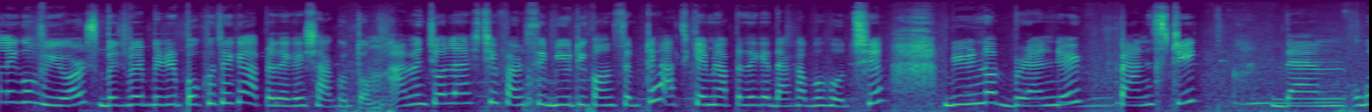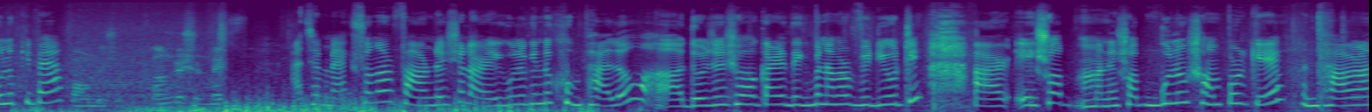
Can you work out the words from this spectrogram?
আলাইকুম ভিউয়ার্স বেজবাই বিডির পক্ষ থেকে আপনাদেরকে স্বাগতম। আমি চলে আসছি ফার্সি বিউটি কনসেপ্টে। আজকে আমি আপনাদেরকে দেখাবো হচ্ছে বিভিন্ন ব্র্যান্ডের প্যান স্টিক দেন ওগুলো কি ভাইয়া? ফাউন্ডেশন ফাউন্ডেশন আচ্ছা ম্যাক্সোনার ফাউন্ডেশন আর এগুলো কিন্তু খুব ভালো। ধৈর্য সহকারে দেখবেন আমার ভিডিওটি। আর এইসব মানে সবগুলোর সম্পর্কে ধারণা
